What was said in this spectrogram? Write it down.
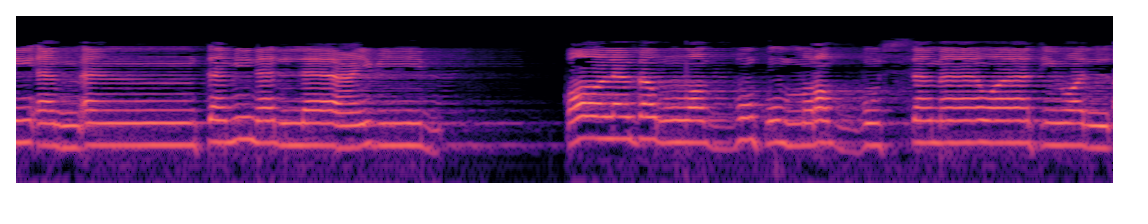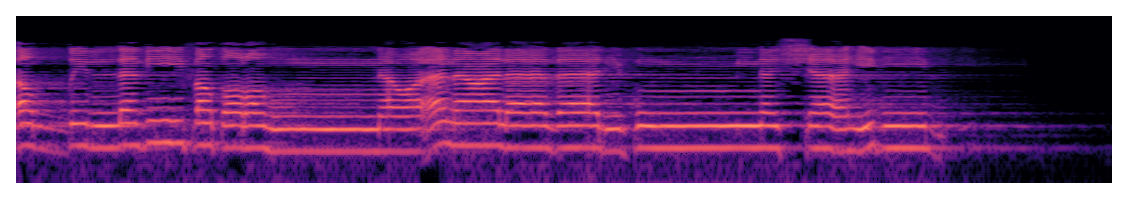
أم أنت من اللاعبين؟ قال بل ربكم رب السماوات والأرض الذي فطرهن وأنا على ذلكم من الشاهدين.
